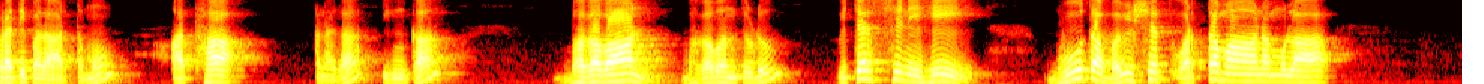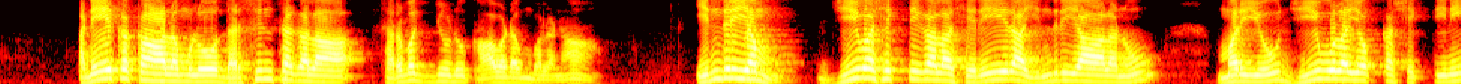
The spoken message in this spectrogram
ప్రతి పదార్థము అథ అనగా ఇంకా భగవాన్ భగవంతుడు విచర్షిణి భూత భవిష్యత్ వర్తమానముల అనేక కాలములో దర్శించగల సర్వజ్ఞుడు కావడం వలన ఇంద్రియం జీవశక్తి గల శరీర ఇంద్రియాలను మరియు జీవుల యొక్క శక్తిని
